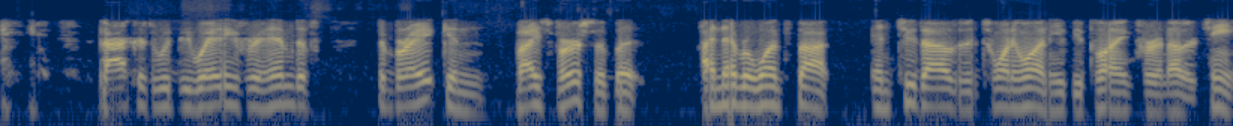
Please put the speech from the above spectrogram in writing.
Packers would be waiting for him to to break, and vice versa. But I never once thought in 2021 he'd be playing for another team.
